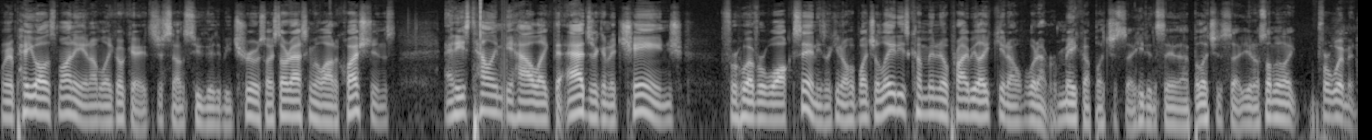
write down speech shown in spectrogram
we're gonna pay you all this money and I'm like okay it just sounds too good to be true so I started asking him a lot of questions and he's telling me how like the ads are gonna change for whoever walks in. He's like, you know, a bunch of ladies come in, it'll probably be like, you know, whatever, makeup, let's just say. He didn't say that, but let's just say, you know, something like for women.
